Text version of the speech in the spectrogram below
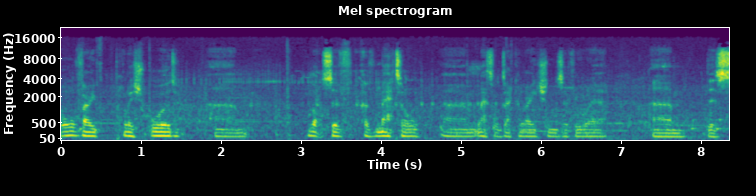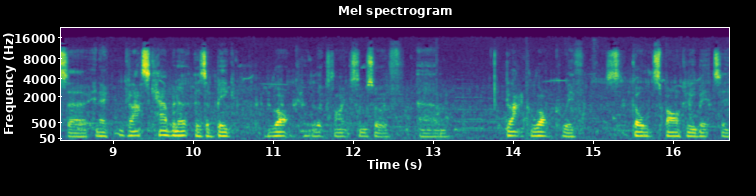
all very polished wood, um, lots of, of metal, um, metal decorations everywhere. Um, there's uh, in a glass cabinet. There's a big rock. that looks like some sort of um, black rock with gold sparkly bits in.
